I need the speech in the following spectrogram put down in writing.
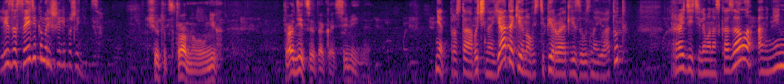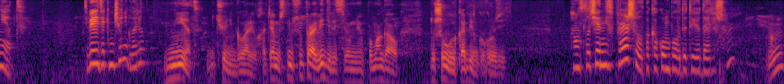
Лиза с Эдиком решили пожениться. Что тут странного? У них традиция такая семейная. Нет, просто обычно я такие новости первые от Лизы узнаю, а тут родителям она сказала, а мне нет. Тебе Эдик ничего не говорил? Нет, ничего не говорил. Хотя мы с ним с утра виделись, и он мне помогал душевую кабинку грузить. А он случайно не спрашивал, по какому поводу ты ее даришь? М?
